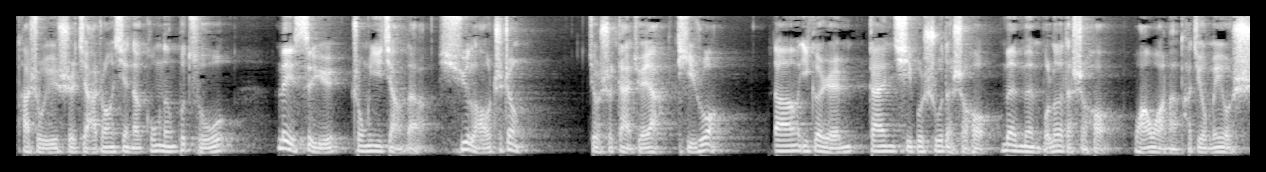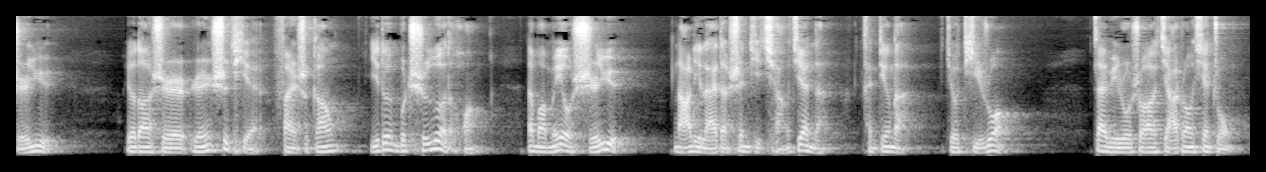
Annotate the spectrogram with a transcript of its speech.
它属于是甲状腺的功能不足，类似于中医讲的虚劳之症，就是感觉呀体弱。当一个人肝气不舒的时候，闷闷不乐的时候，往往呢他就没有食欲。有道是人是铁，饭是钢，一顿不吃饿得慌。那么没有食欲，哪里来的身体强健呢？肯定的就体弱。再比如说甲状腺肿、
